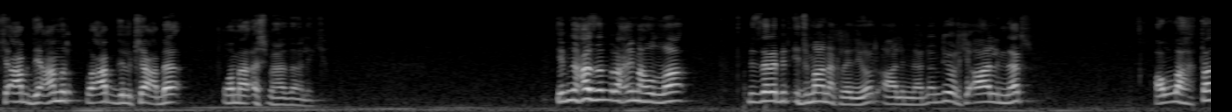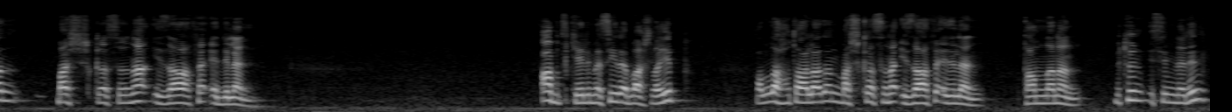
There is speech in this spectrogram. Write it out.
ki abdi Amr ve abdil Ka'be ve ma eşbehe zalik." İbn Hazm rahimahullah bizlere bir icma naklediyor alimlerden. Diyor ki alimler Allah'tan başkasına izafe edilen abd kelimesiyle başlayıp Allahu Teala'dan başkasına izafe edilen, tamlanan bütün isimlerin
